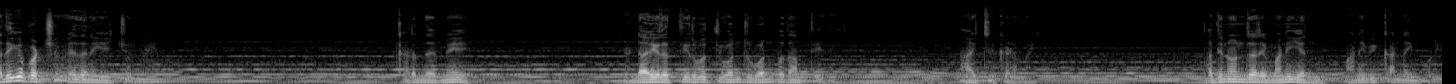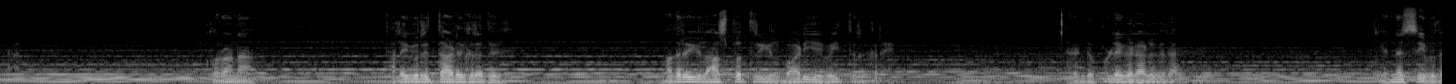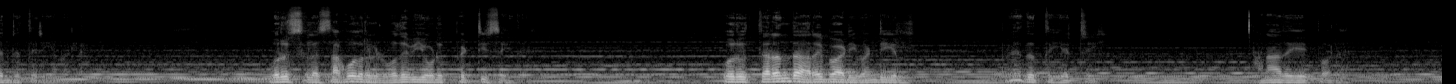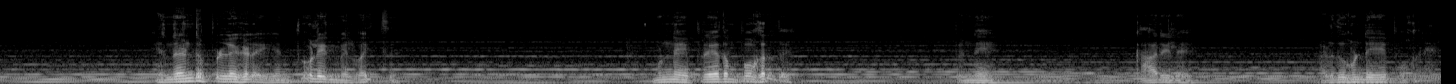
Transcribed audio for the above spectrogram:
அதிகபட்ச வேதனையை சொல்வேன். கடந்த மே ரெண்டாயிரத்தி இருபத்தி ஒன்று ஒன்பதாம் தேதி ஞாயிற்றுக்கிழமை பதினொன்றரை மணி என் மனைவி கண்ணை மூடினார் கொரோனா தலைவிரித்தாடுகிறது. மதுரையில் ஆஸ்பத்திரியில் பாடியை வைத்திருக்கிறேன். ரெண்டு பிள்ளைகள் அழுகிறார்கள். என்ன செய்வதென்று தெரியவில்லை. ஒரு சில சகோதரர்கள் உதவியோடு பெட்டி செய்து ஒரு திறந்த அரைபாடி வண்டியில் பிரேதத்தை ஏற்றி அனாதையைப் போல என் ரெண்டு பிள்ளைகளை என் தோளின் மேல் வைத்து முன்னே பிரேதம் போகிறது பின்னே காரிலே அழுது கொண்டே போகிறேன்.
